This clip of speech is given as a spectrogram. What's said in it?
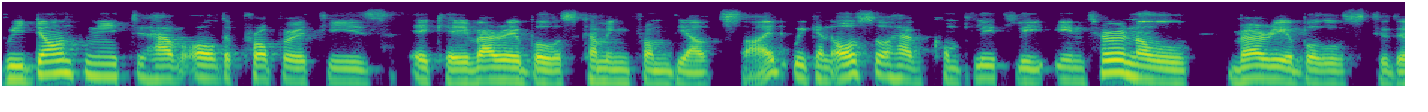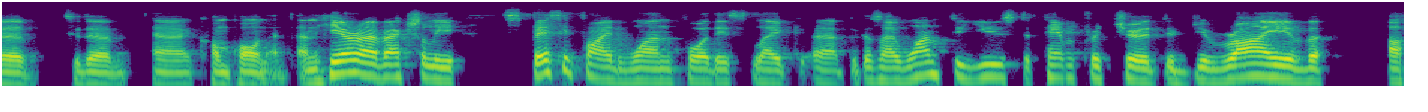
we don't need to have all the properties, aka variables coming from the outside. We can also have completely internal variables to the to the uh, component. And here I've actually specified one for this, like uh, because I want to use the temperature to derive a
